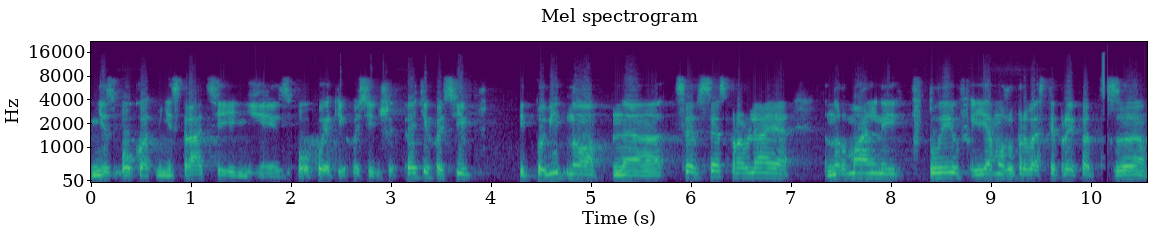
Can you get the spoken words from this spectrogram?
ні з боку адміністрації, ні з боку якихось інших третіх осіб. Відповідно, це все справляє нормальний вплив. Я можу привести приклад з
